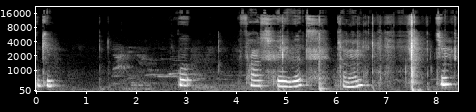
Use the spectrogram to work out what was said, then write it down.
Bu kim? Bu fans favorite. Tamam. Kim?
